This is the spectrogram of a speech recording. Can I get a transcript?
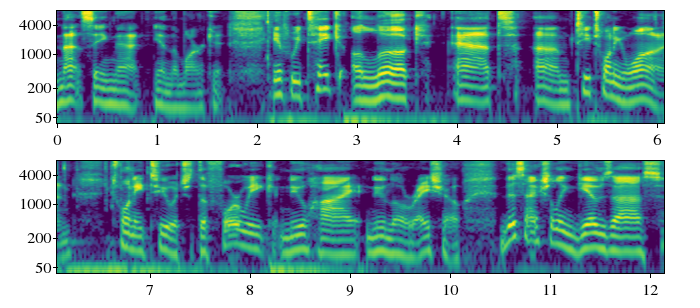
not seeing that in the market. If we take a look at um, T21 22, which is the four week new high, new low ratio, this actually gives us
